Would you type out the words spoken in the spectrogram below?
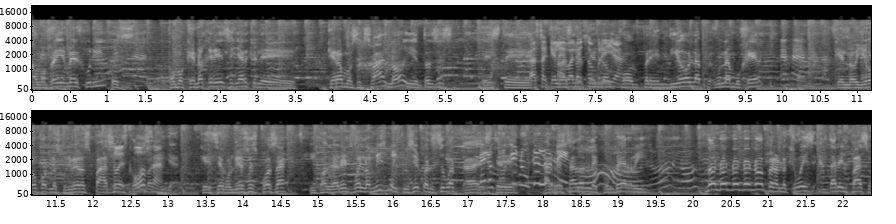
Como Freddie Mercury, pues como que no quería enseñar que le que era homosexual, ¿no? Y entonces, este, Hasta que le valió que sombrilla. lo comprendió la- una mujer Ajá. Que lo llevó por los primeros pasos. Su esposa. Que se volvió su esposa y Juan Gabriel fue lo mismo, inclusive cuando estuvo a- a, Pero este, creo que nunca lo arrestado en negó, Lecumberri. No, no. No, no, no, no, no, pero lo que voy es dar el paso.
